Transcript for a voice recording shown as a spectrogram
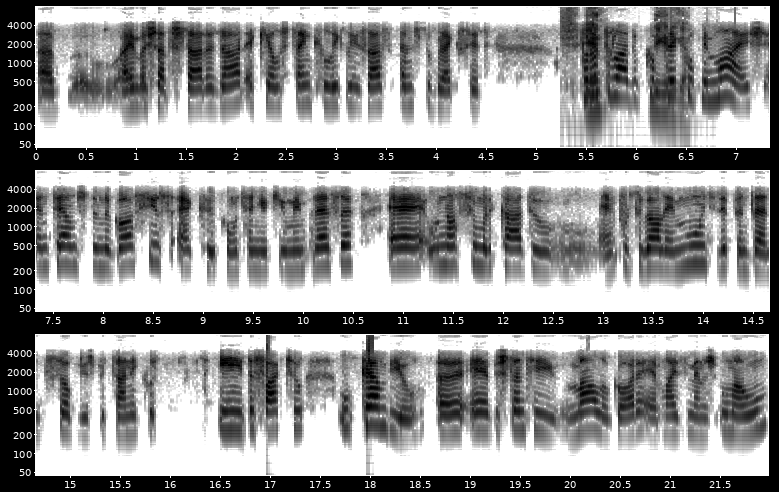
a, a Embaixada está a dar é que eles têm que legalizar-se antes do Brexit. Por e, outro lado, o que preocupa mais em termos de negócios é que, como tenho aqui uma empresa, é, o nosso mercado em Portugal é muito dependente sobre os britânicos e, de facto, o câmbio uh, é bastante mal agora, é mais ou menos um a um,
